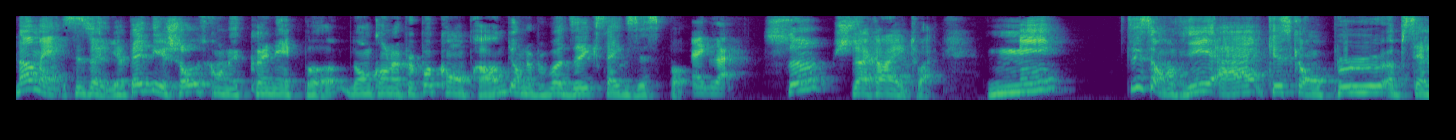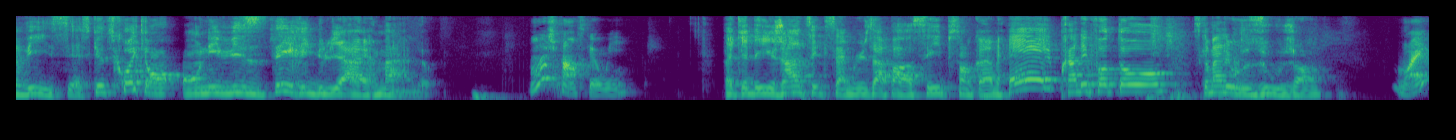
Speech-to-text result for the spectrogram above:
Non, mais c'est ça. Il y a peut-être des choses qu'on ne connaît pas, donc on ne peut pas comprendre, puis on ne peut pas dire que ça existe pas. exact. Ça, je suis d'accord avec toi. Mais, tu sais, si on revient à qu'est-ce qu'on peut observer ici, est-ce que tu crois qu'on on est visité régulièrement, là? Moi, je pense que oui. Fait qu'il y a des gens, tu sais, qui s'amusent à passer puis sont comme, hey, prends des photos. C'est comme aller au zoo, genre. Ouais,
